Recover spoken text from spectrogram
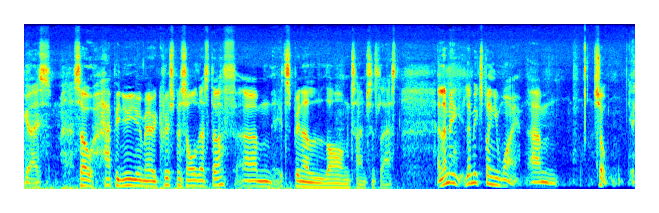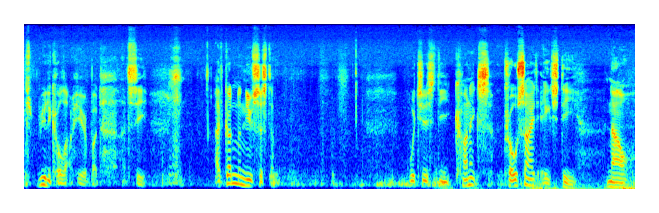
guys, so Happy New Year, Merry Christmas, all that stuff. Um, it's been a long time since last, and let me let me explain you why. Um, so it's really cold out here, but let's see. I've gotten a new system, which is the Connex ProSight HD. Now,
